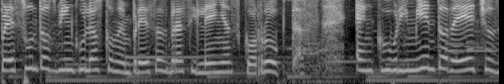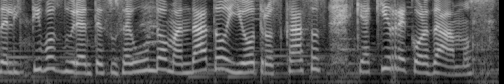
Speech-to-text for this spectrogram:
presuntos vínculos con empresas brasileñas corruptas, encubrimiento de hechos delictivos durante su segundo mandato y otros casos que aquí recordamos.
